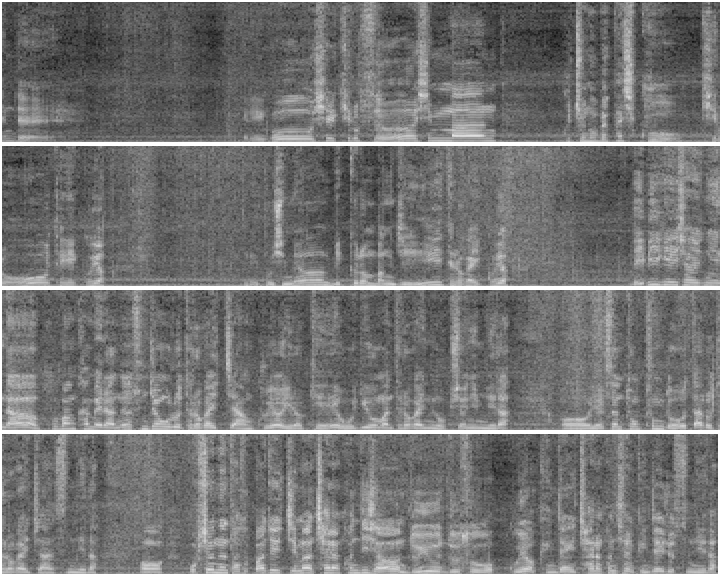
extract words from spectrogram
핸들 그리고 실 키로수 10만 9,589km 되겠고요. 여기 보시면 미끄럼 방지 들어가 있고요. 내비게이션이나 후방 카메라는 순정으로 들어가 있지 않고요. 이렇게 오디오만 들어가 있는 옵션입니다. 어, 열선 통풍도 따로 들어가 있지 않습니다. 어, 옵션은 다소 빠져 있지만 차량 컨디션 누유 누수 없고요. 굉장히 차량 컨디션 굉장히 좋습니다.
